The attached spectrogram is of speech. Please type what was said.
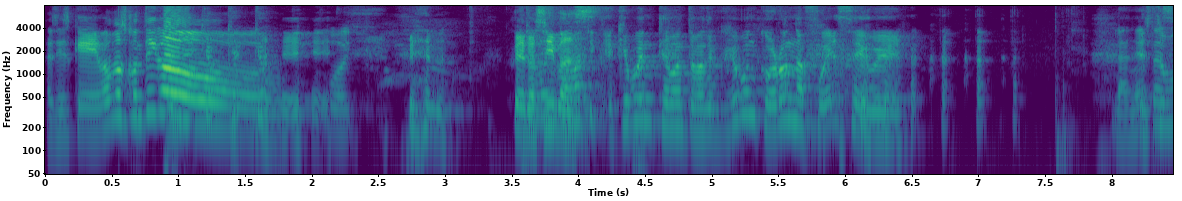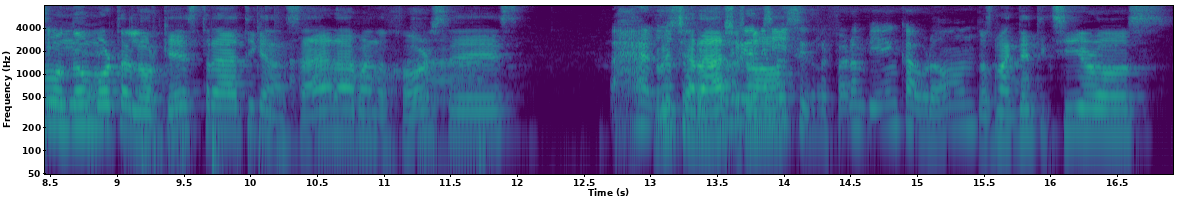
Así es que, ¡vamos contigo! Oye, ¿qué- Uy, Pero, sí vas. temático- Qué buen, qué buen temático. Qué buen corona fue ese, güey. La neta Estuvo sí, No eh. Mortal Orchestra, Tika Danzara, Band of Horses, Ah, los Richard Ashcroft. se rifaron bien, cabrón. los Magnetic Zeros.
